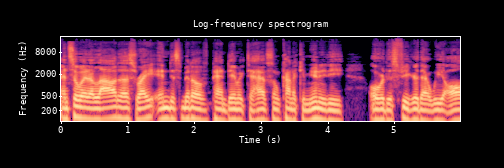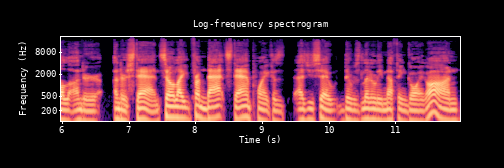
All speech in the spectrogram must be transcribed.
and so it allowed us right in this middle of pandemic to have some kind of community over this figure that we all under understand so like from that standpoint because as you said there was literally nothing going on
